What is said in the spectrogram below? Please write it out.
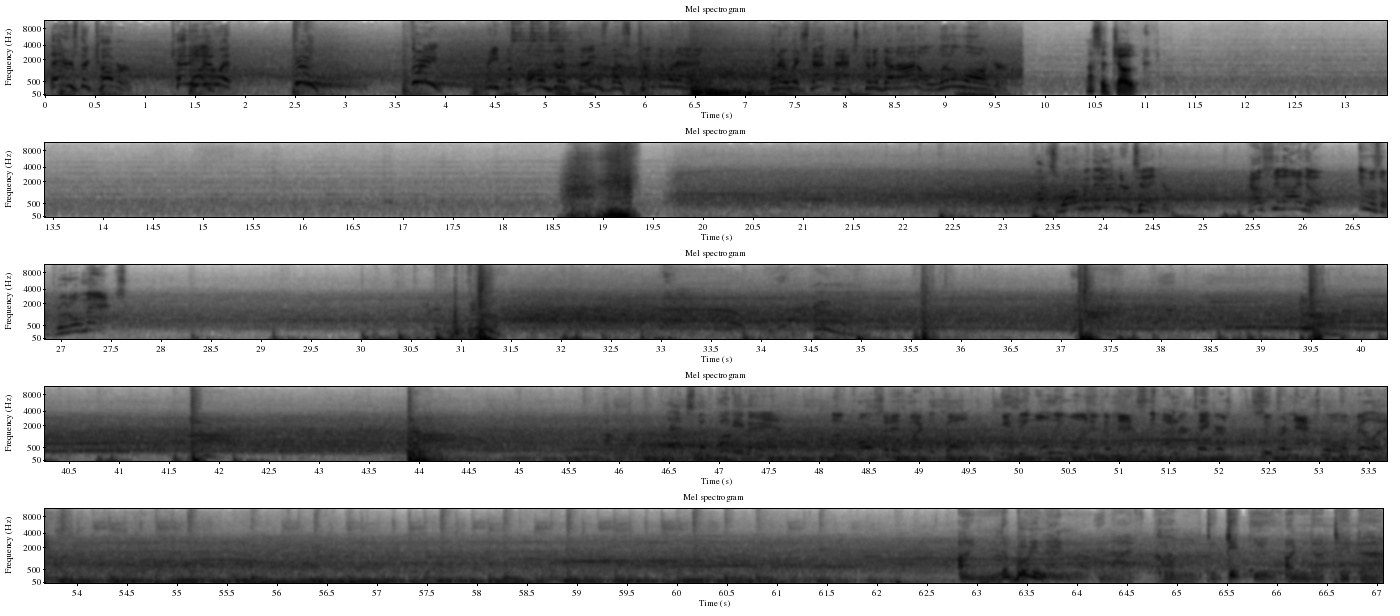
There's the cover. Can he do it? Two, three. Rever- All good things must come to an end. But I wish that match could have gone on a little longer. That's a joke. What's wrong with The Undertaker? How should I know? It was a brutal match. That's the Boogeyman. Of course it is Michael Cole. He's the only one who can match The Undertaker's supernatural abilities. I'm the boogeyman, and I've come to get you, Undertaker.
